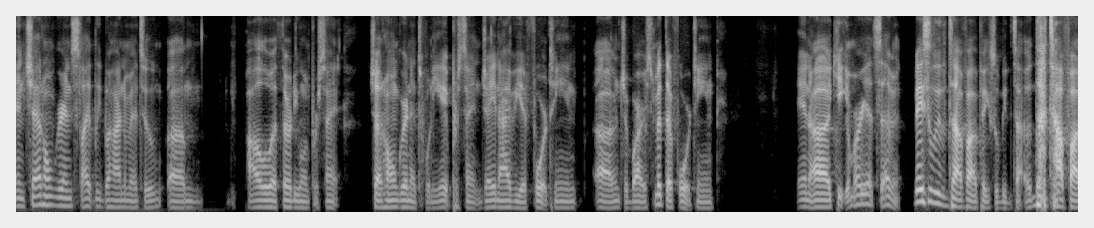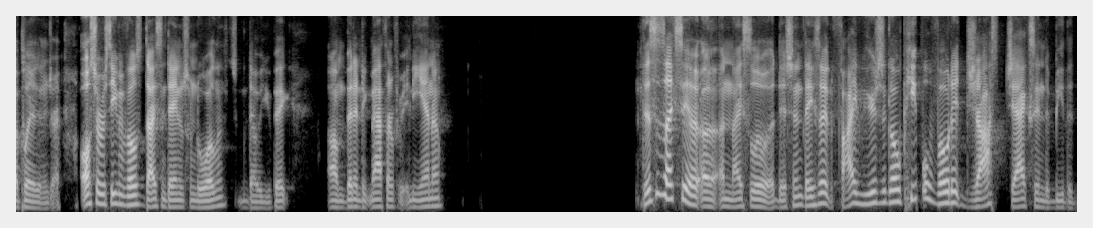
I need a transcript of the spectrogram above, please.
and Chad Holmgren slightly behind him at two. Um, Paolo at thirty one percent, Chad Holmgren at twenty eight percent, Jaden Ivey at fourteen, uh, Jabari Smith at fourteen, and uh Keegan Murray at seven. Basically, the top five picks will be the top, the top five players in the draft. Also receiving votes: Dyson Daniels from New Orleans, W pick. Um, Bennedict Mathurin from Indiana. This is actually a, a, a nice little addition. They said five years ago, people voted Josh Jackson to be the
